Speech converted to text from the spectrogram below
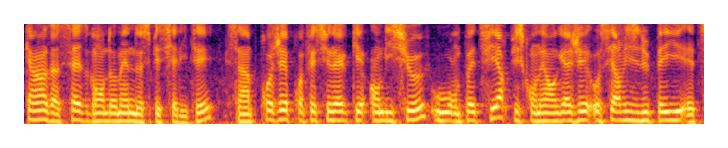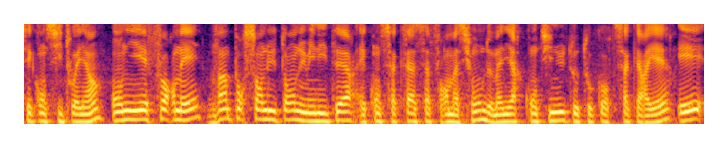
15 à 16 grands domaines de spécialité. C'est un projet professionnel qui est ambitieux, où on peut être fier puisqu'on est engagé au service du pays et de ses concitoyens. On y est formé, 20% du temps du militaire est consacré à sa formation de manière continue tout au cours de sa carrière, et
